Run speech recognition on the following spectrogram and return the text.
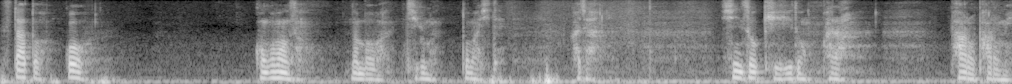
스타트 고! 공공방송 넘버원 지금 또 마시대 가자. 신속히 이동하라. 바로 바로미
